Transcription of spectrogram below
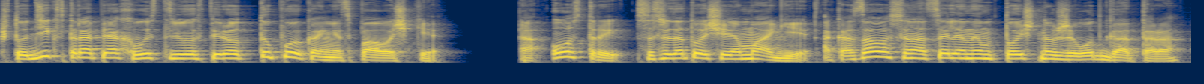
что Дик в торопях выставил вперед тупой конец палочки, а острый, сосредоточие магии, оказался нацеленным точно в живот Гаттера.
